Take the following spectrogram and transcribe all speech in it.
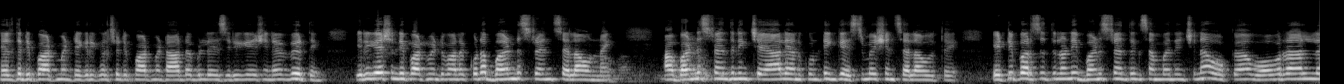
Health department agriculture department RWS irrigation everything. Irrigation department వాళ్ళకి కూడా బండ్ స్ట్రెంగ్స్ ఎలా ఉన్నాయి? ఆ బండ్ స్ట్రెంథనింగ్ చేయాలి అనుకుంటే ఇంకా ఎస్టిమేషన్స్ ఎలా అవుతాయి? ఎట్టి పరిస్థితుల్లోని బండ్ స్ట్రెంత్కి సంబంధించిన ఒక ఓవరాల్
